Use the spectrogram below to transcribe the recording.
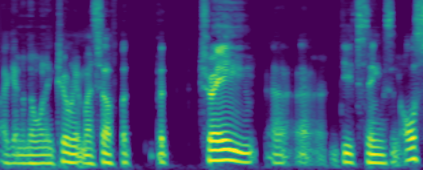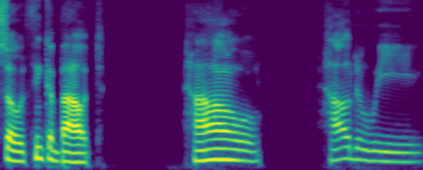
Again, I don't want to incriminate myself, but but train uh, uh, these things and also think about how how do we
